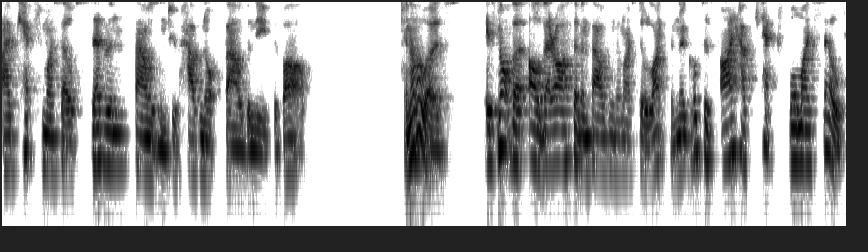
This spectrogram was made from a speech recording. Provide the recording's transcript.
I have kept for myself 7,000 who have not bowed the knee to Baal. In other words, it's not that, oh, there are 7,000 and I still like them. No, God says, I have kept for myself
